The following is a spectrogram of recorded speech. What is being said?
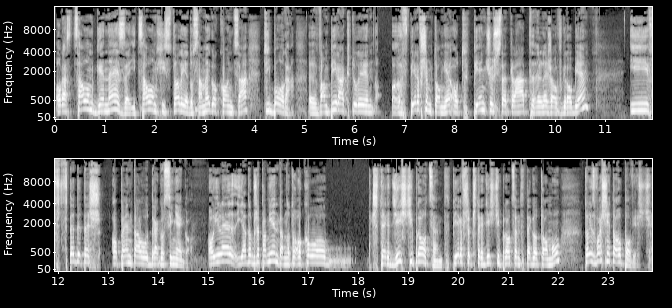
oraz całą genezę i całą historię do samego końca Tibora, e, wampira, który w pierwszym tomie od 500 lat leżał w grobie i wtedy też opętał Dragosiniego. O ile ja dobrze pamiętam, no to około 40%, pierwsze 40% tego tomu to jest właśnie ta opowieść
